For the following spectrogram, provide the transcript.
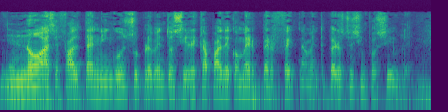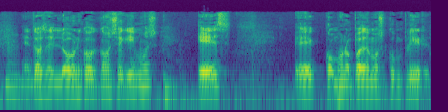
No hace falta ningún suplemento si eres capaz de comer perfectamente. Pero esto es imposible. Hmm. Entonces, lo único que conseguimos es eh, como no podemos cumplir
